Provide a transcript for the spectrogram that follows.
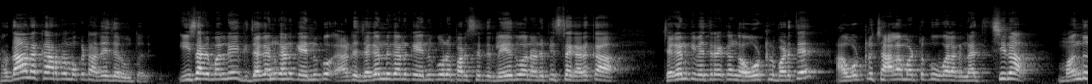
ప్రధాన కారణం ఒకటి అదే జరుగుతుంది. ఈసారి మళ్ళీ జగన్ కనుక ఎన్నుకో అంటే జగన్ కనుక ఎన్నుకునే పరిస్థితి లేదు అని అనిపిస్తే కనుక జగన్కి వ్యతిరేకంగా ఓట్లు పడితే ఆ ఓట్లు చాలా మట్టుకు వాళ్ళకి నచ్చిన మందు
